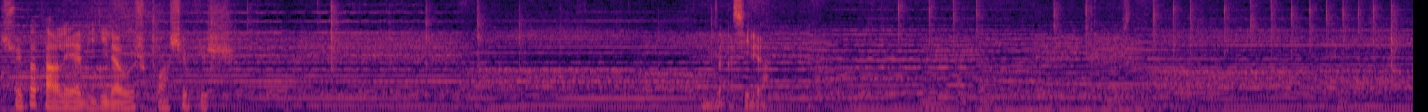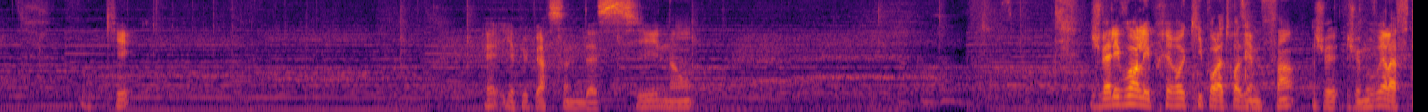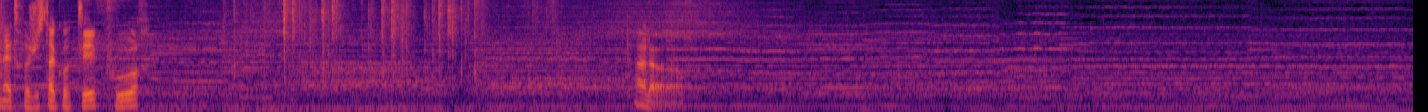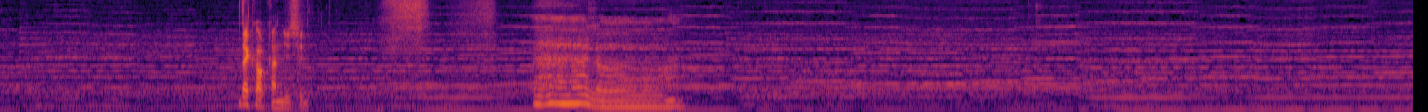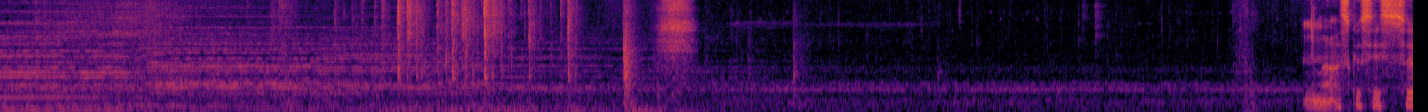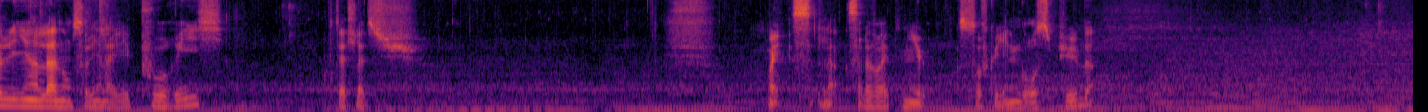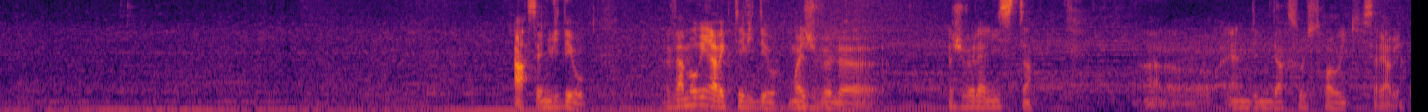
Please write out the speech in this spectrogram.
Je vais pas parler à Billy là-haut, je crois, je sais plus. Là, bah, s'il est là. Et il n'y a plus personne d'assis, non. Je vais aller voir les prérequis pour la troisième fin. Je vais, je vais m'ouvrir la fenêtre juste à côté pour... Alors... D'accord, crâne du Sud. Alors... Est-ce que c'est ce lien-là? Non, ce lien-là, il est pourri. Peut-être là-dessus. Oui, là, ça devrait être mieux. Sauf qu'il y a une grosse pub. Ah, c'est une vidéo. Va mourir avec tes vidéos. Moi, je veux le... Je veux la liste. Alors, Ending Dark Souls 3 Wiki, ça a l'air bien.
